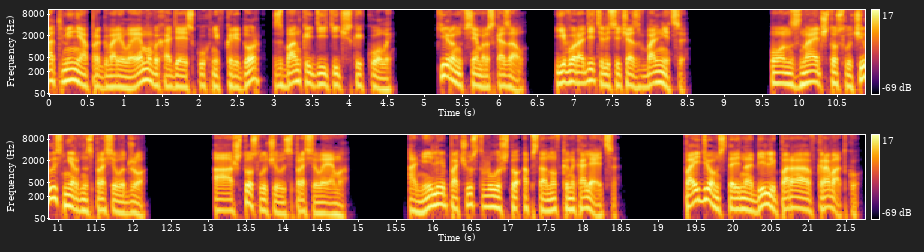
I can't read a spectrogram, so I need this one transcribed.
«От меня», — проговорила Эмма, выходя из кухни в коридор с банкой диетической колы. Киран всем рассказал. Его родители сейчас в больнице. «Он знает, что случилось?» — нервно спросила Джо. «А что случилось?» — спросила Эмма. Амелия почувствовала, что обстановка накаляется. «Пойдем, старина Билли, пора в кроватку».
